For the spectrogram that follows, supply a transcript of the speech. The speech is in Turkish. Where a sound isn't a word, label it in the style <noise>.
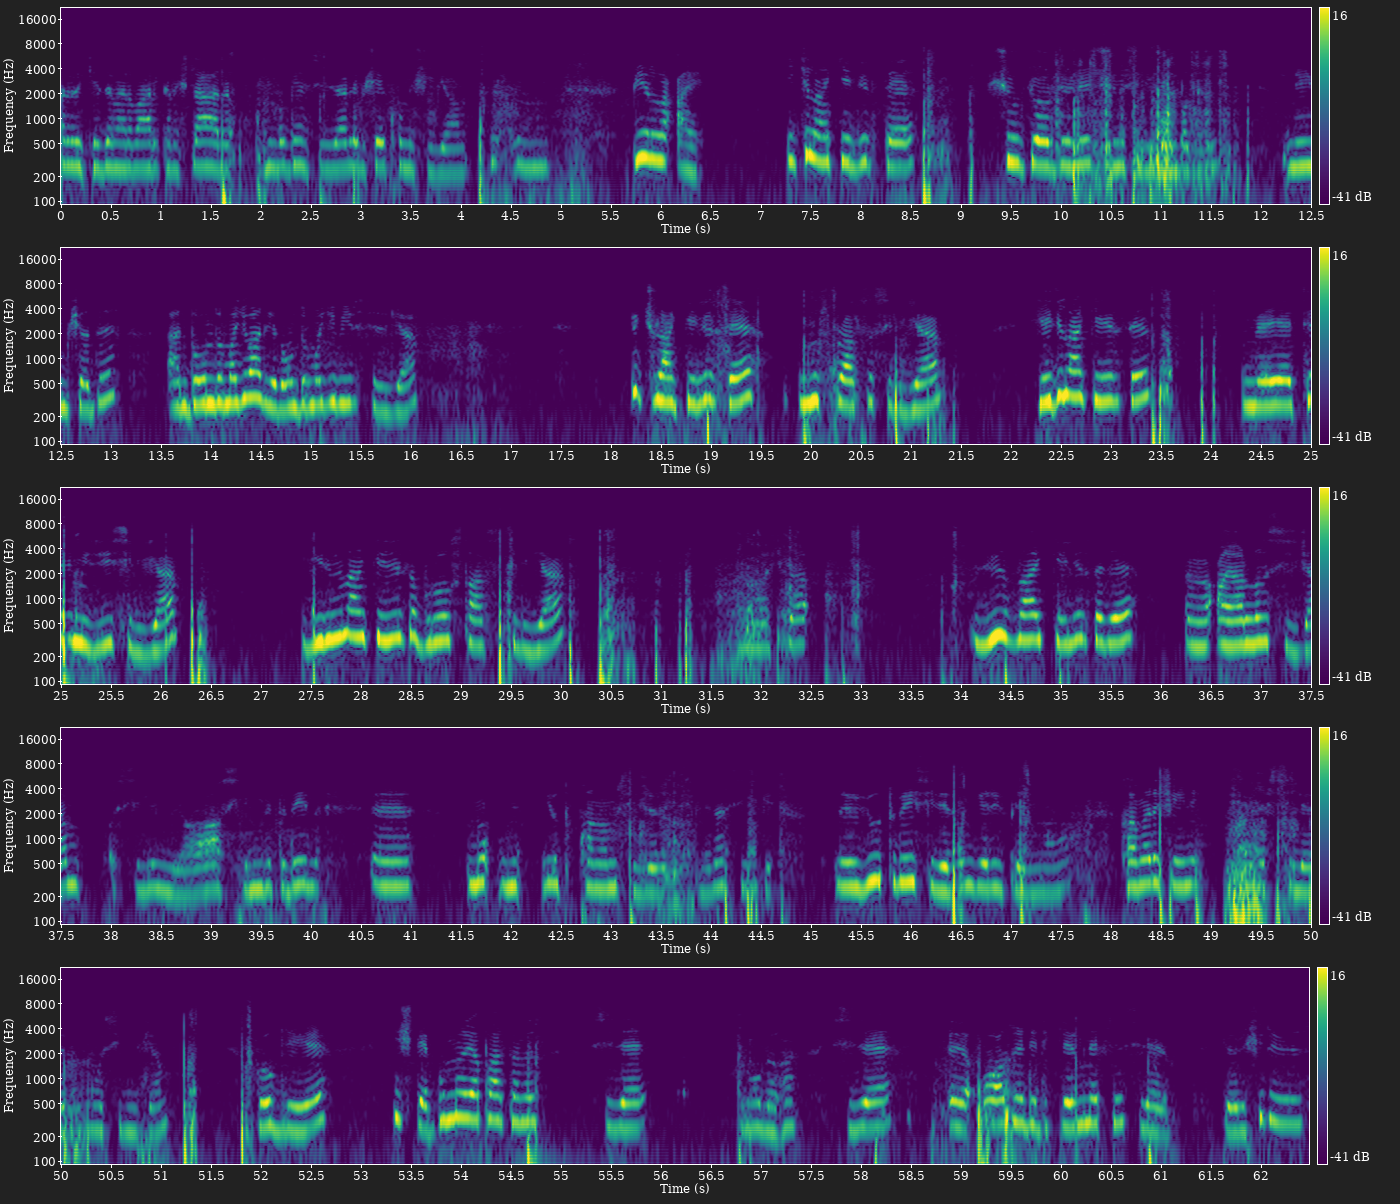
Herkese merhaba arkadaşlar. <clears throat> Bugün sizlerle bir şey konuşacağım. <clears throat> Bir ay iki like gelirse şu gördüğünüz şunu sileceğim bakın. Neymiş adı? Yani dondurmacı var ya dondurmacı bir sileceğim. 3 like gelirse Nus Bras'ı sileceğim. 7 like gelirse MYT müziği sileceğim. 20 like gelirse Brawl Stars'ı sileceğim. Başka 100 like gelirse de e, ayarları sileceğim. Silinmiyor. Silinmiyor da değil. E, YouTube kanalımı sileceğim. Neden sileyim ki? E, YouTube'u silerim. Geri yüklerim ama. Kamera şeyini silerim. O sileceğim. Google'yi. İşte bunları yaparsanız size ne oluyor ha? Size e, o az önce dediklerimin hepsini silerim. Görüşürüz.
